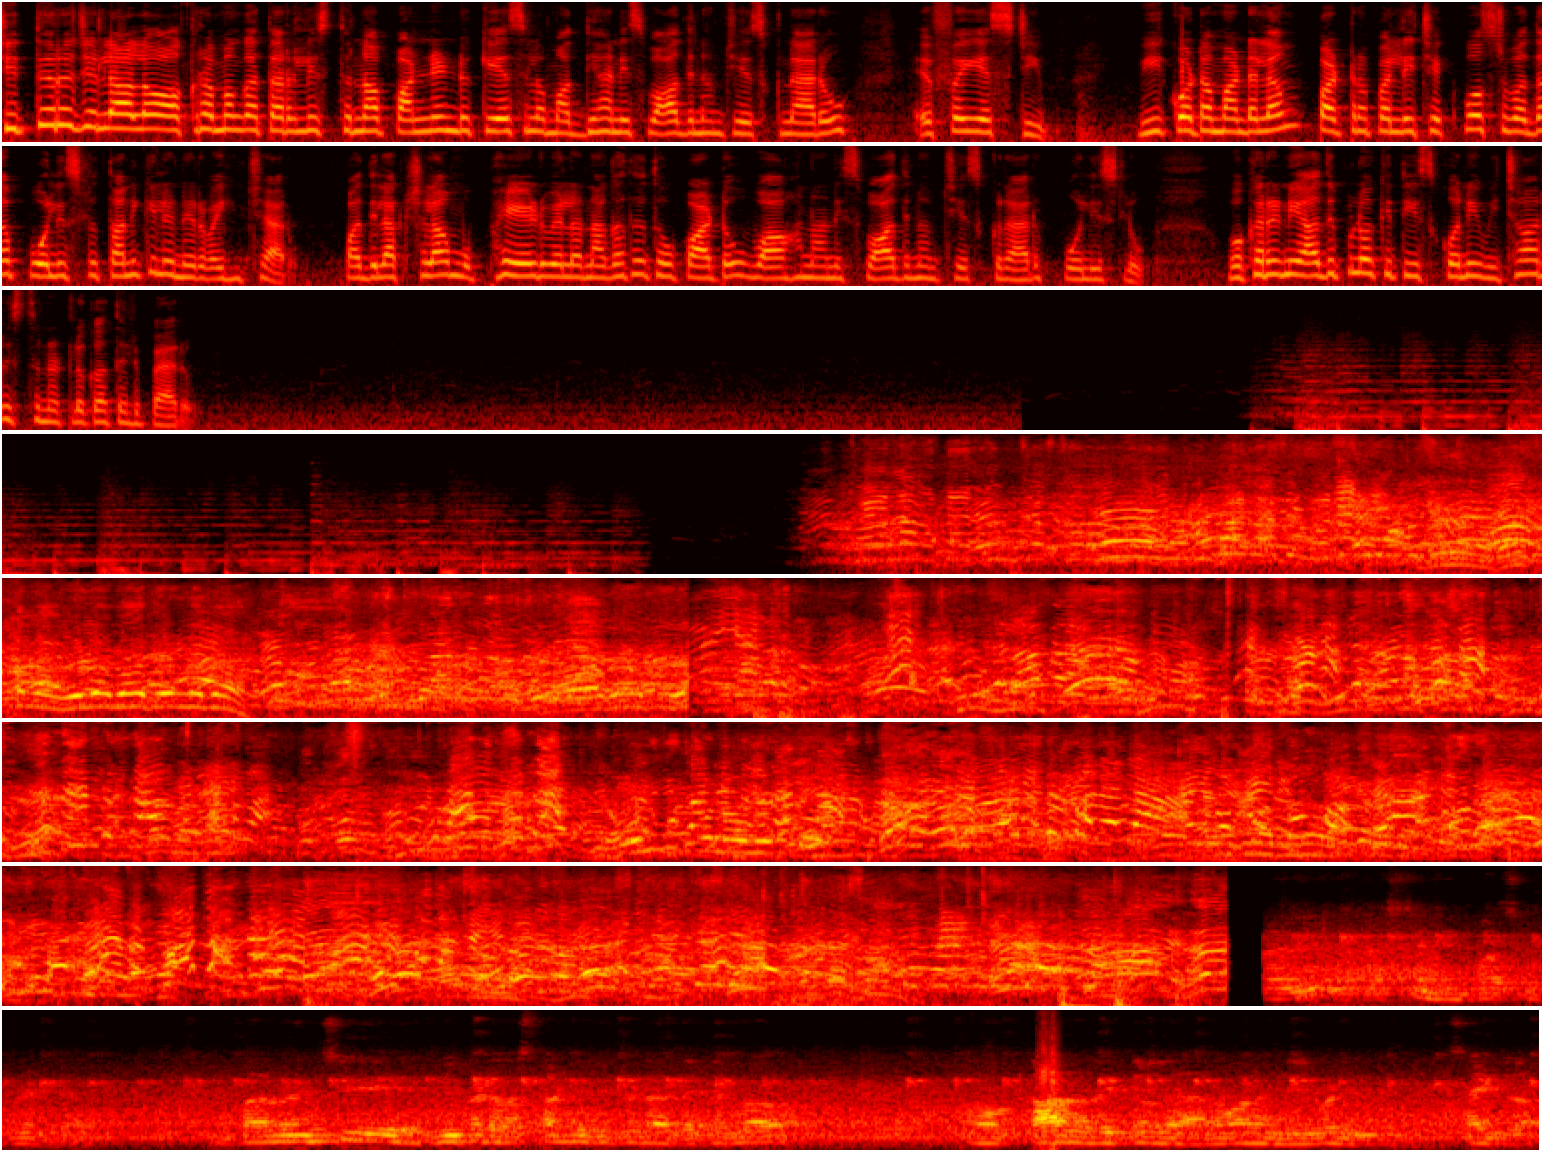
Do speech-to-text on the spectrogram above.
చిత్తూరు జిల్లాలో అక్రమంగా తరలిస్తున్న పన్నెండు కేసుల మద్యాన్ని స్వాధీనం చేసుకున్నారు ఎఫ్ఐఎస్ టీం. వీకోట మండలం పట్రపల్లి చెక్పోస్ట్ వద్ద పోలీసులు తనిఖీలు నిర్వహించారు. పది లక్షల ముప్పై ఏడు వేల నగదుతో పాటు వాహనాన్ని స్వాధీనం చేసుకున్నారు పోలీసులు. ఒకరిని అదుపులోకి తీసుకొని విచారిస్తున్నట్లుగా తెలిపారు. అది నుంచి వీపేట వస్తాంటే వీపేట దగ్గరలో కారు వెహికల్ అనుమానం నిలబడింది సైడ్లో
